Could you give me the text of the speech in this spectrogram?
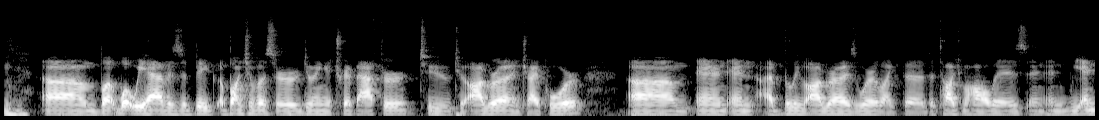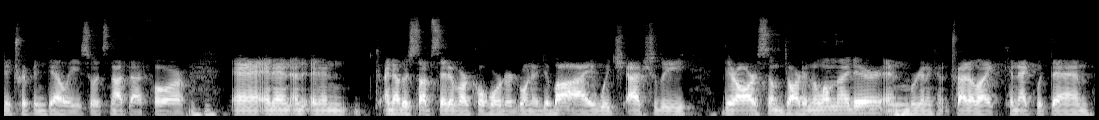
Mm-hmm. Um, but what we have is a big, a bunch of us are doing a trip after to, to Agra and Jaipur. Um, and, and I believe Agra is where like the, the Taj Mahal is, and, and we end a trip in Delhi, so it's not that far. Mm-hmm. And, and, then, and, and then another subset of our cohort are going to Dubai, which actually there are some Darden alumni there, and mm-hmm. we're going to try to like connect with them.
